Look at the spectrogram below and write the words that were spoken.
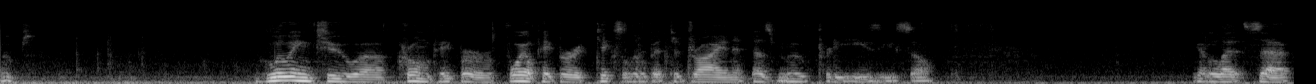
Oops. Gluing to uh, chrome paper or foil paper, it takes a little bit to dry and it does move pretty easy, so you gotta let it set.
